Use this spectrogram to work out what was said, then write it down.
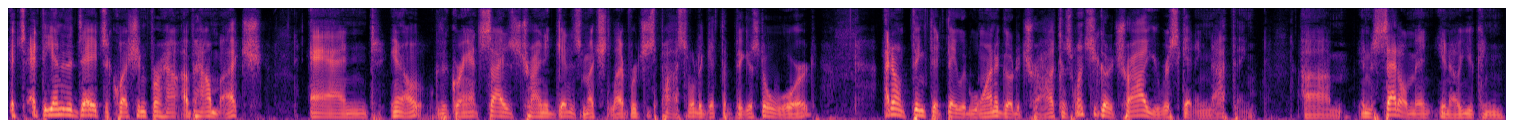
It's at the end of the day, it's a question for how of how much. And you know, the grant side is trying to get as much leverage as possible to get the biggest award. I don't think that they would want to go to trial because once you go to trial, you risk getting nothing. Um, in a settlement, you know, you can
